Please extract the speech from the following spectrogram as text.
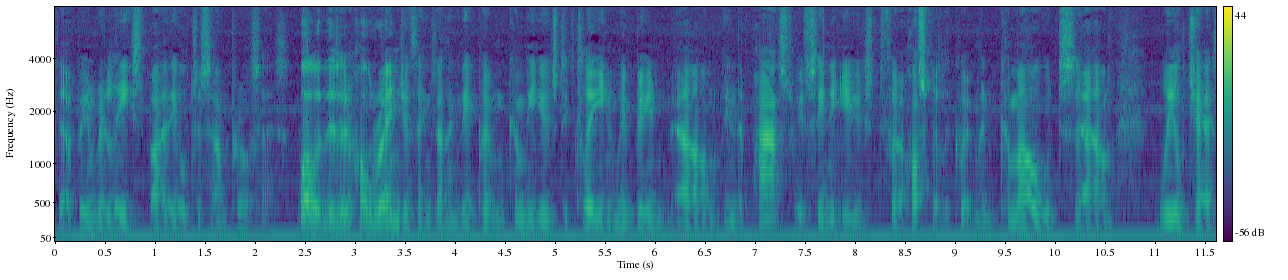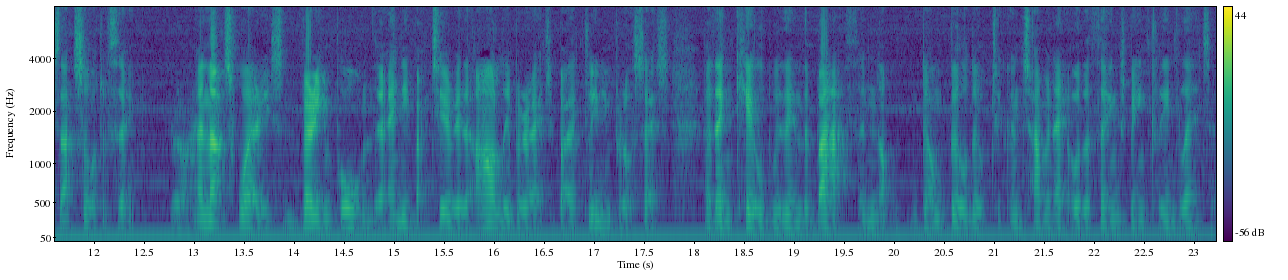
that have been released by the ultrasound process. Well, there's a whole range of things I think the equipment can be used to clean. We've been, um, in the past, we've seen it used for hospital equipment, commodes, um, wheelchairs, that sort of thing. Right. And that's where it's very important that any bacteria that are liberated by the cleaning process are then killed within the bath and not don't build up to contaminate other things being cleaned later.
